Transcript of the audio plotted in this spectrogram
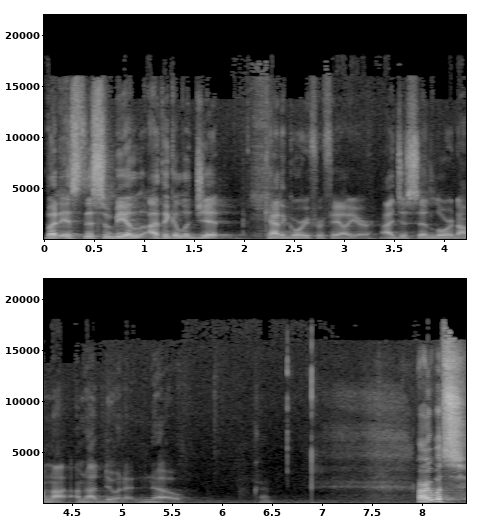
but this would be, a, I think, a legit category for failure. I just said, Lord, I'm not, I'm not doing it. No. Okay. All right, what's,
